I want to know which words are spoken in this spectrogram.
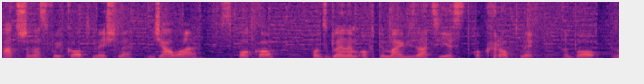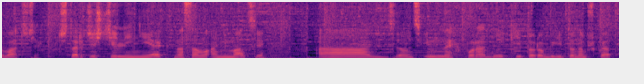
patrzę na swój kod, myślę, działa, spoko. Pod względem optymalizacji jest okropny, no bo zobaczcie, 40 linijek na samą animację, a widząc innych poradniki, to robili to na przykład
